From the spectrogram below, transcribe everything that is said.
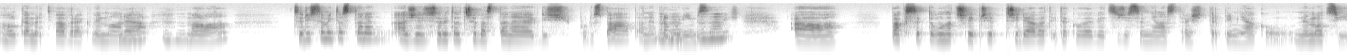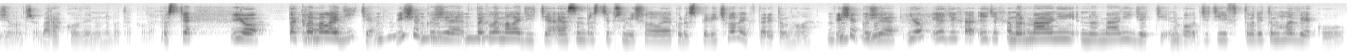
holka mrtvá v rakvi, mladá, mm-hmm. malá. Co když se mi to stane, a že se mi to třeba stane, když půjdu spát a neprobudím mm-hmm. se, víš? A pak se k tomu začaly při, přidávat i takové věci, že jsem měla strach, že trpím nějakou nemocí, že mám třeba rakovinu nebo takové. Prostě jo, takhle jo. malé dítě. Mm-hmm, Víš, jakože mm-hmm. takhle malé dítě a já jsem prostě přemýšlela jako dospělý člověk tady tomhle. Mm-hmm, Víš, jakože mm-hmm. jo, je tě, je tě normální, normální děti, nebo děti v tady tomhle věku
